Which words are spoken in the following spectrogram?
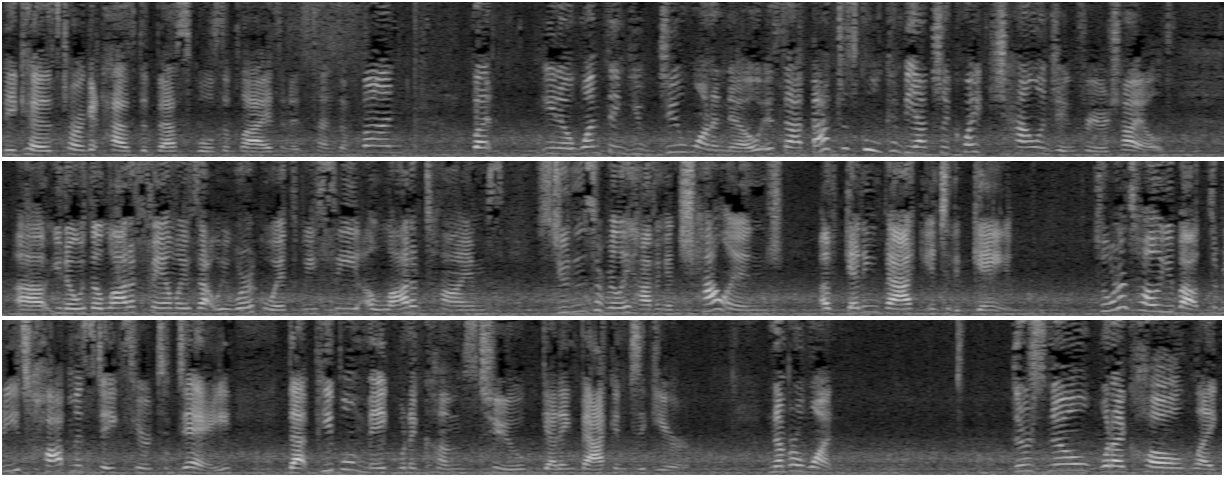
because Target has the best school supplies and it's tons of fun. But, you know, one thing you do want to know is that back to school can be actually quite challenging for your child. Uh, you know, with a lot of families that we work with, we see a lot of times students are really having a challenge of getting back into the game. So, I want to tell you about three top mistakes here today that people make when it comes to getting back into gear. Number one, there's no what I call like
